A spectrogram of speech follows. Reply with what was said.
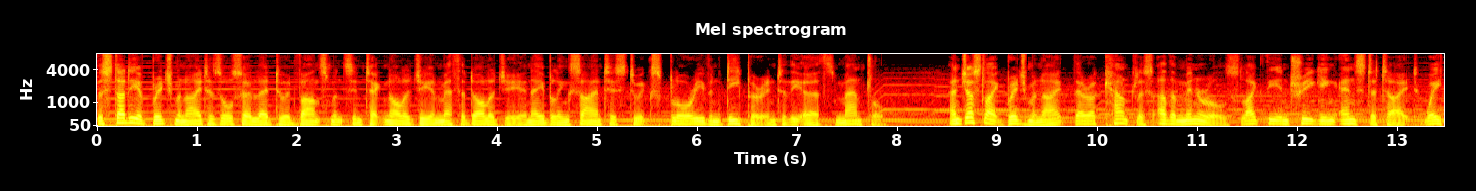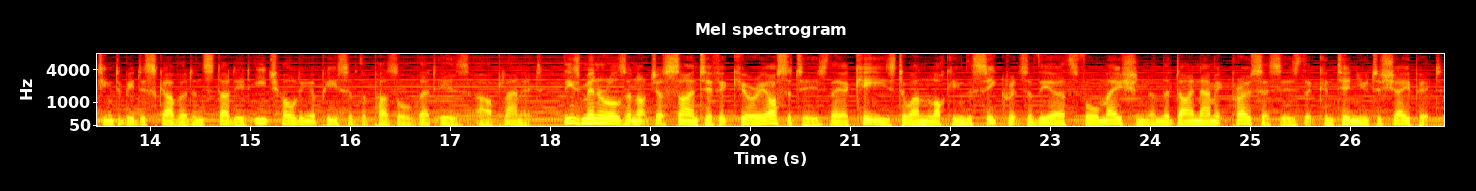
The study of Bridgmanite has also led to advancements in technology and methodology, enabling scientists to explore even deeper into the Earth's mantle. And just like Bridgmanite, there are countless other minerals, like the intriguing enstatite, waiting to be discovered and studied, each holding a piece of the puzzle that is our planet. These minerals are not just scientific curiosities, they are keys to unlocking the secrets of the Earth's formation and the dynamic processes that continue to shape it.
